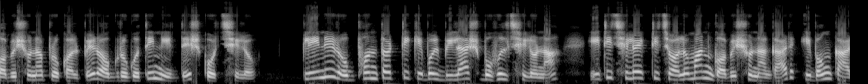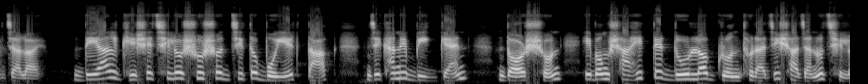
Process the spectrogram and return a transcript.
গবেষণা প্রকল্পের অগ্রগতি নির্দেশ করছিল। প্লেনের অভ্যন্তরটি কেবল বিলাসবহুল ছিল না, এটি ছিল একটি চলমান গবেষণাগার এবং কার্যালয়। দেয়াল ঘেঁষে ছিল সুসজ্জিত বইয়ের তাক, যেখানে বিজ্ঞান, দর্শন এবং সাহিত্যের দুর্লভ গ্রন্থরাজি সাজানো ছিল।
